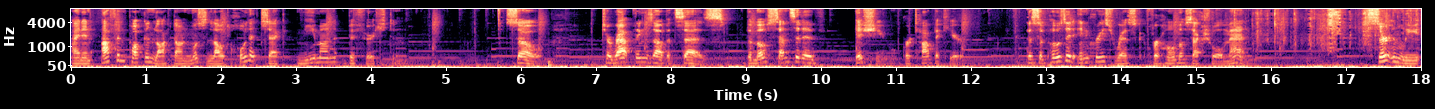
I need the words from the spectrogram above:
einen Affenpocken-Lockdown muss laut Holecek niemand befürchten. So, to wrap things up, it says the most sensitive issue or topic here the supposed increased risk for homosexual men. Certainly,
